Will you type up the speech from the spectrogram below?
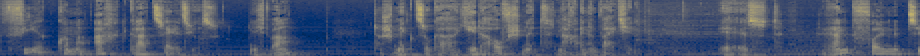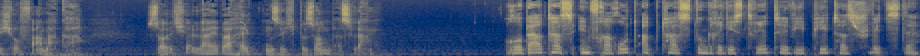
4,8 Grad Celsius, nicht wahr? Da schmeckt sogar jeder Aufschnitt nach einem Weilchen. Er ist randvoll mit Psychopharmaka. Solche Leiber halten sich besonders lang. Robertas Infrarotabtastung registrierte, wie Peters schwitzte.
